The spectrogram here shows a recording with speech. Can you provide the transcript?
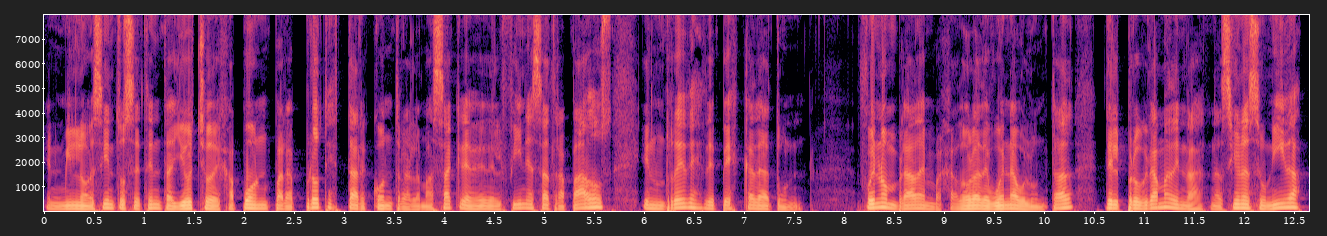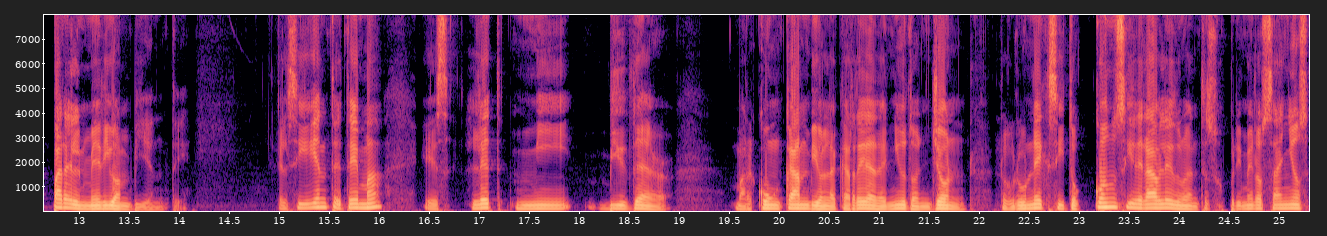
en 1978 de Japón para protestar contra la masacre de delfines atrapados en redes de pesca de atún fue nombrada embajadora de buena voluntad del Programa de las Naciones Unidas para el Medio Ambiente. El siguiente tema es Let Me Be There. Marcó un cambio en la carrera de Newton John, logró un éxito considerable durante sus primeros años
